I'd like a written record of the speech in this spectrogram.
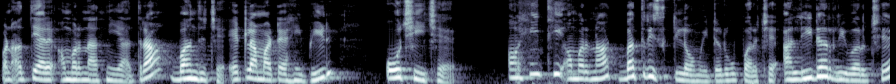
પણ અત્યારે અમરનાથની યાત્રા બંધ છે. એટલા માટે અહીં ભીડ ઓછી છે. અહીંથી અમરનાથ બત્રીસ કિલોમીટર ઉપર છે. આ લીડર રિવર છે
